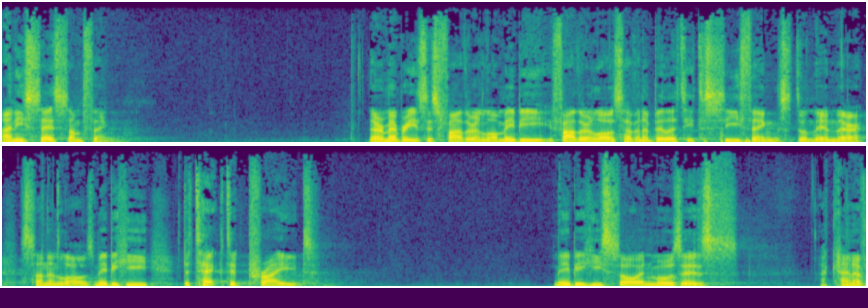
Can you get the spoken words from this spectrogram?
and he says something. Now, remember, he's his father in law. Maybe father in laws have an ability to see things, don't they, in their son in laws. Maybe he detected pride. Maybe he saw in Moses a kind of,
